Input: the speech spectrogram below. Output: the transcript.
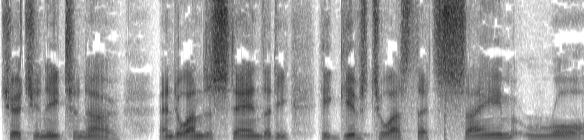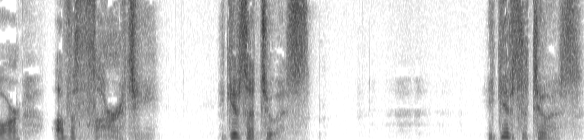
Church, you need to know and to understand that he, he gives to us that same roar of authority. He gives it to us. He gives it to us.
